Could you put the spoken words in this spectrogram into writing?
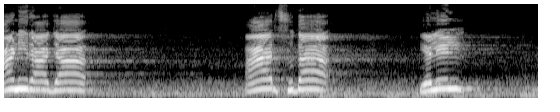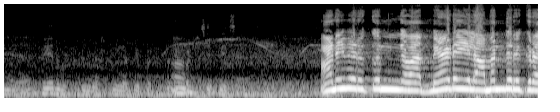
ஆணிராஜா ஆர் சுதா. எழில். அனைவருக்கும் இங்கே மேடையில் அமர்ந்திருக்கிற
